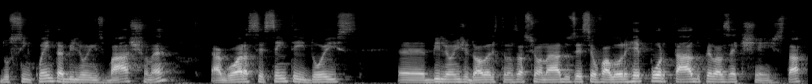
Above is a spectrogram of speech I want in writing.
dos 50 bilhões baixo, né? Agora 62 é, bilhões de dólares transacionados, esse é o valor reportado pelas exchanges, tá?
